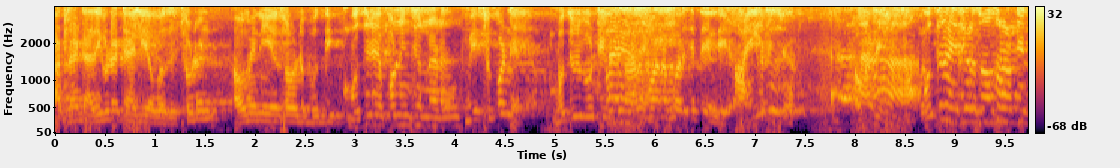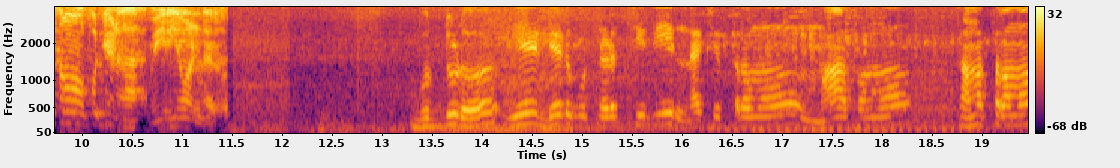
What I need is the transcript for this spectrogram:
అట్లాంటి అది కూడా టాలీ అవ్వదు. చూడండి హౌ మెనీ ఇయర్స్ ఓల్డ్ బుద్ధి. బుద్ధుడు ఎప్పటి నుంచి ఉన్నాడు? మీరు చెప్పండి. బుద్ధుడు పుట్టిన కాలమాన పరిస్థితి ఏంటి? బుద్ధుడు ఐదు వేల సంవత్సరాల క్రితం పుట్టాడా? వీర్యం అంటారు. బుద్ధుడు ఏ డేట్ పుట్టినాడు తిది నక్షత్రము మాసము సంవత్సరము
